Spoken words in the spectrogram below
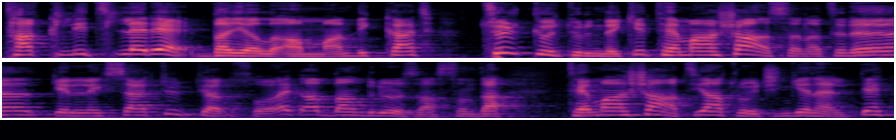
taklitlere dayalı aman dikkat. Türk kültüründeki temaşa sanatını geleneksel Türk tiyatrosu olarak adlandırıyoruz aslında. Temaşa tiyatro için genellikle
